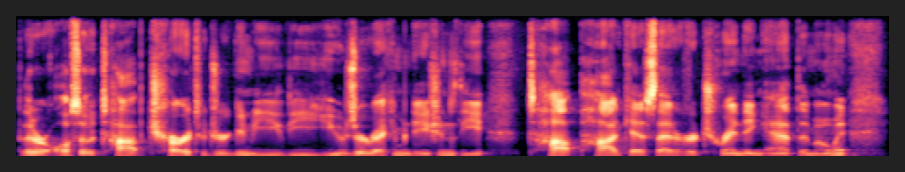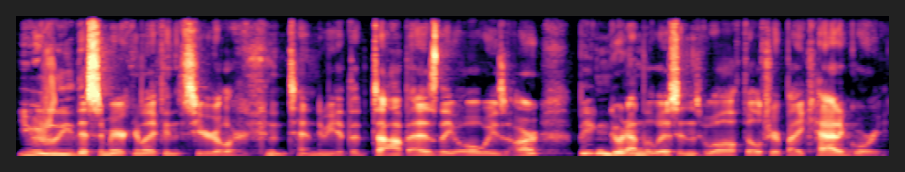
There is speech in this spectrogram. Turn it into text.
but there are also top charts, which are going to be the user recommendations, the top podcasts that are trending at the moment. Usually, This American Life and Serial are going to tend to be at the top, as they always are, but you can go down the list and as well filter it by category.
